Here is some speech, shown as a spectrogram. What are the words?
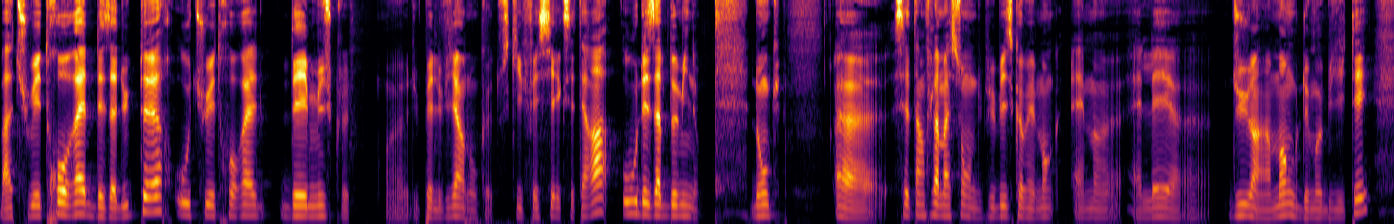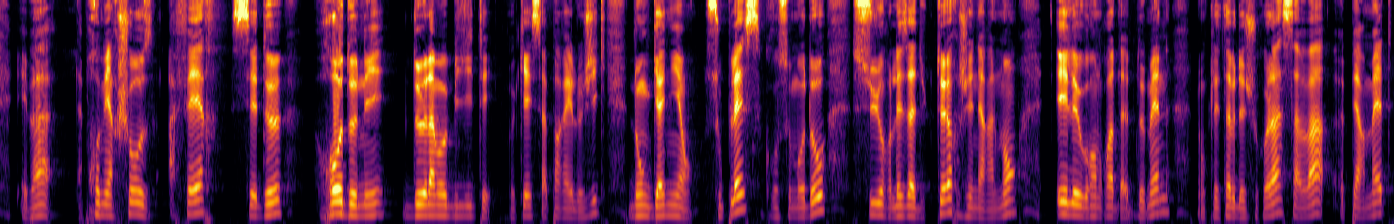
bah, tu es trop raide des adducteurs ou tu es trop raide des muscles euh, du pelvien, donc euh, tout ce qui est fessier, etc., ou des abdominaux. Donc euh, cette inflammation du pubis, comme elle, elle, est due à un manque de mobilité, et bah la première chose à faire, c'est de redonner de la mobilité. Ok, ça paraît logique. Donc gagner en souplesse, grosso modo, sur les adducteurs généralement et le grand droit de l'abdomen. Donc les tables de chocolat, ça va permettre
